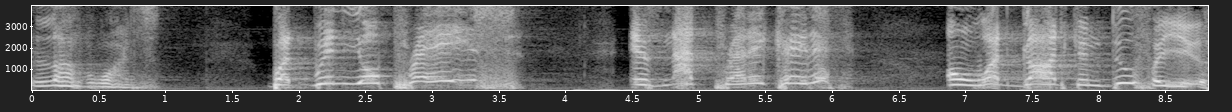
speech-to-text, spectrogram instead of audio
loved ones. But when your praise is not predicated on what God can do for you,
